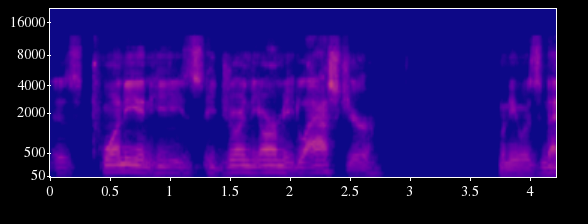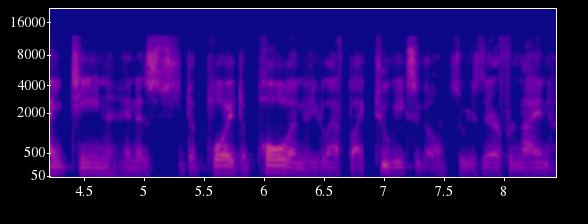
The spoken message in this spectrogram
is 20 and he's he joined the army last year when he was 19 and is deployed to Poland. He left like two weeks ago. So he's there for nine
